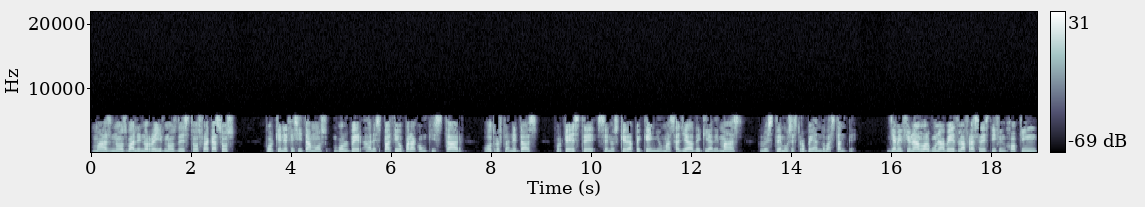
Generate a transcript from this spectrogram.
Más nos vale no reírnos de estos fracasos porque necesitamos volver al espacio para conquistar otros planetas porque éste se nos queda pequeño más allá de que además lo estemos estropeando bastante. Ya he mencionado alguna vez la frase de Stephen Hawking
